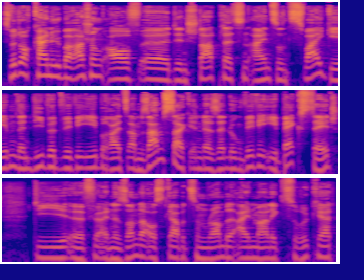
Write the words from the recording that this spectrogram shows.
es wird auch keine Überraschung auf äh, den Startplätzen 1 und 2 geben, denn die wird WWE bereits am Samstag in der Sendung WWE Backstage, die äh, für eine Sonderausgabe zum Rumble einmalig zurückkehrt.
